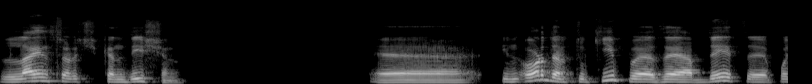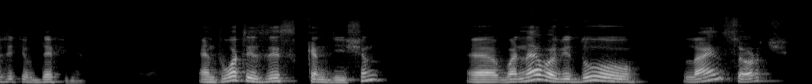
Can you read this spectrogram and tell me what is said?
line search condition. Uh, in order to keep uh, the update uh, positive definite. And what is this condition? Whenever we do line search,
